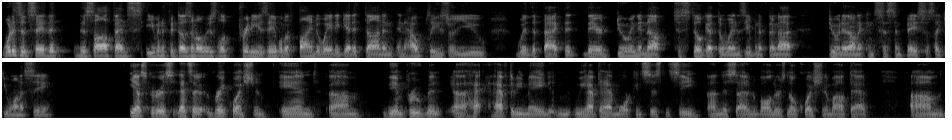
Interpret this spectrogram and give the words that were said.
what does it say that this offense, even if it doesn't always look pretty, is able to find a way to get it done? And, and how pleased are you with the fact that they're doing enough to still get the wins, even if they're not doing it on a consistent basis like you want to see? Yes, Chris, that's a great question. And um, the improvement uh, ha- have to be made, and we have to have more consistency on this side of the ball. There's no question about that. Um,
